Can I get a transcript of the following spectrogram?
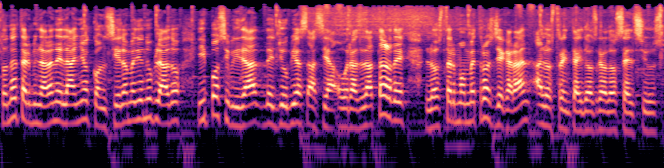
donde terminarán el año con cielo medio nublado y posibilidad de lluvias hacia horas de la tarde. Los termómetros llegarán a los 32 grados Celsius.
